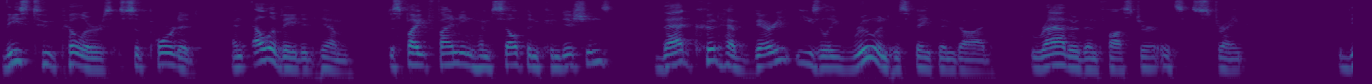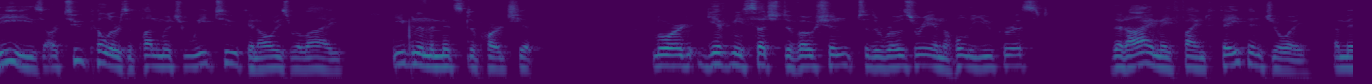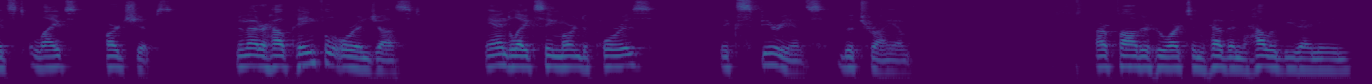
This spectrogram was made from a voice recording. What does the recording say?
These two pillars supported and elevated him despite finding himself in conditions that could have very easily ruined his faith in God rather than foster its strength. These are two pillars upon which we too can always rely, even in the midst of hardship. Lord, give me such devotion to the Rosary and the Holy Eucharist that I may find faith and joy amidst life's hardships, no matter how painful or unjust, and like St. Martin de Porres, experience the triumph. Our Father who art in heaven, hallowed be thy name.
